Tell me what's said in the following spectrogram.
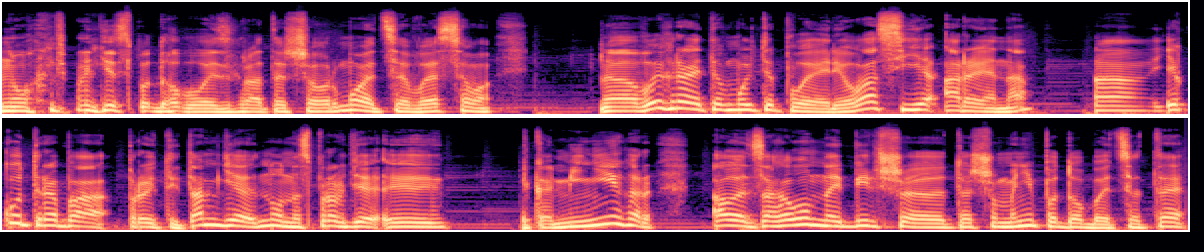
Ну, от мені сподобалось грати шаурмою, це весело. Е, ви граєте в мультиплеєрі, у вас є арена, е, яку треба пройти. Там є, ну, насправді, е, міні-ігр, але загалом найбільше те, що мені подобається, це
